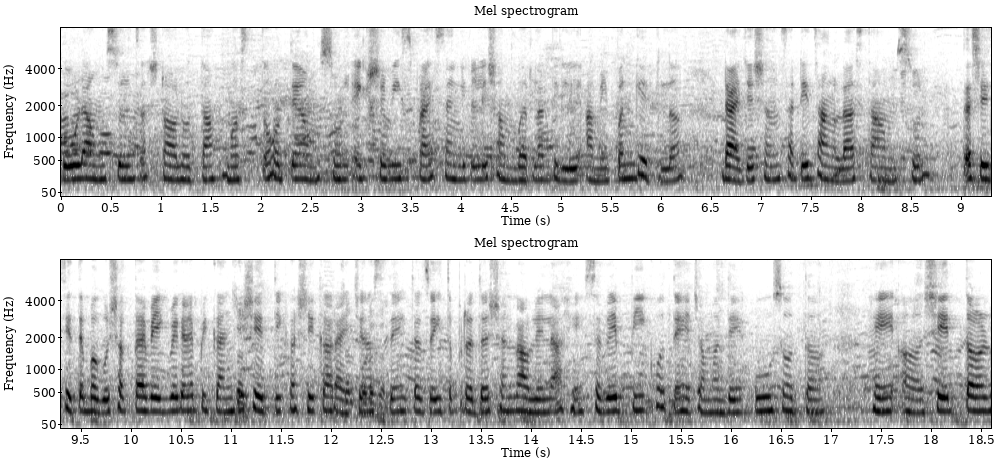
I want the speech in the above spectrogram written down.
गोड आमसूलचा स्टॉल होता. मस्त होते आमसूल. एकशे वीस प्राईस सांगितलेली शंभरला दिली. आम्ही पण घेतलं. डायजेशनसाठी चांगलं असतं आमसूल. तसेच इथे बघू शकता वेगवेगळ्या पिकांची शेती कशी करायची असते. त्याचं इथं प्रदर्शन लावलेलं आहे. सगळे पीक होते ह्याच्यामध्ये. ऊस होतं. हे शेततळ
